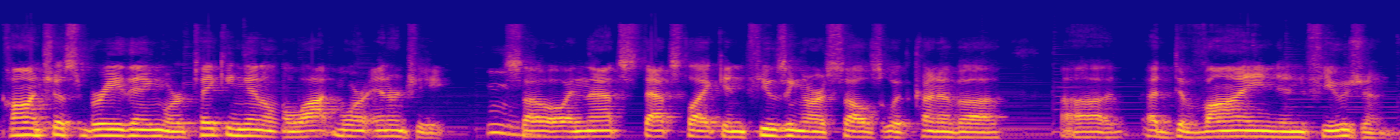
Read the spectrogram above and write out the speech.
conscious breathing or taking in a lot more energy. Mm. So, and that's that's like infusing ourselves with kind of a, a a divine infusion.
